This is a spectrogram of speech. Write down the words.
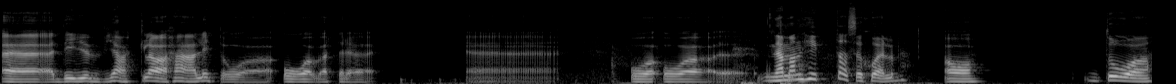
eh, det är ju jäkla härligt och, och vet du det, eh, och, och, När man hittar sig själv, ja. då...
